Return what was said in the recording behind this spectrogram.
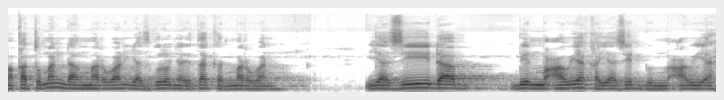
maka tumandang Marwan yazguru nyaritakeun Marwan. Yazid bin Muawiyah ka Yazid bin Muawiyah.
